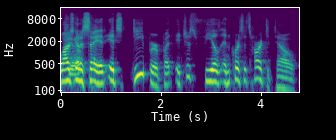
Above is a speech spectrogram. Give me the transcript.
Well, I was going to say it, it's deeper, but it just feels, and of course, it's hard to tell.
